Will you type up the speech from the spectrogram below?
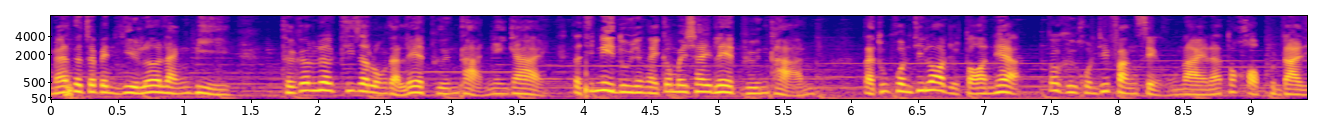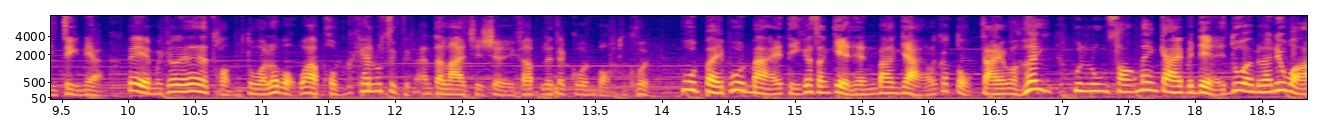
แม้เธอจะเป็นฮีเลอร์แรงบีเธอก็เลือกที่จะลงแต่เลทพื้นฐานง่ายๆ แต่ที่นี่ดูยังไงก็ไม่ใช่เลทพื้นฐาน แต่ทุกคนที่รอดอยู่ตอนเนี้ยก็คือคนที่ฟังเสียงของนายนะต้องขอบคุณนายจริงๆเนี่ยพระเป้มันก็เลยได้แต่ถ่อมตัวแล้วบอกว่าผมก็แค่รู้สึกถึงอันตรายเฉยๆครับเลยตะโกนบอกทุกคน พูดไปพูดมาไอตีก็สังเกตเห็นบางอย่างแล้วก็ตกใจว่าเฮ้ยคุณลุงซองแม่งกลายเป็นเด็กไอ้ด้วยไปแล้วนี่หว่า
